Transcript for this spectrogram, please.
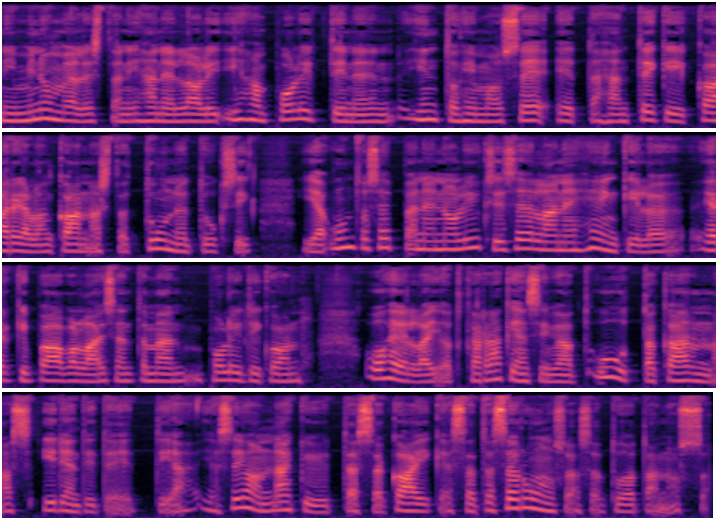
niin minun mielestäni hänellä oli ihan poliittinen intohimo se, että hän teki Karjalan kannasta tunnetuksi. Ja Unto Seppänen oli yksi sellainen henkilö Erkki Paavalaisen tämän poliitikon ohella, jotka rakensivat uutta kannasidentiteettiä ja se on näkyy tässä kaikessa, tässä runsaassa tuotannossa.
